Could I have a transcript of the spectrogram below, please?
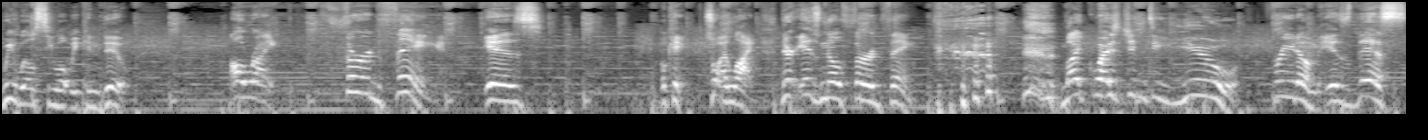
We will see what we can do. All right. Third thing is Okay, so I lied. There is no third thing. My question to you, Freedom, is this.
